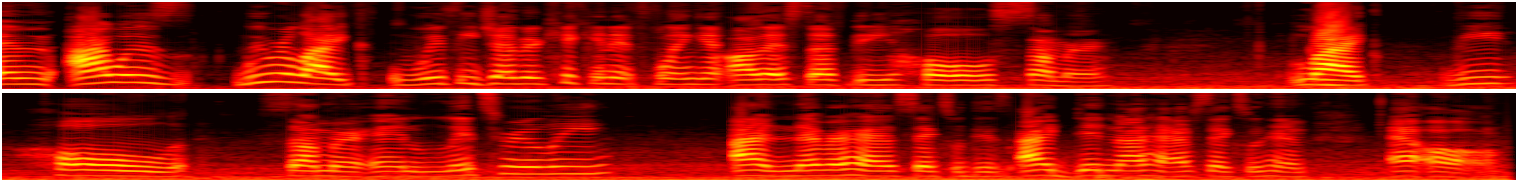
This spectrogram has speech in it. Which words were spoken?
and I was we were like with each other, kicking it, flinging, all that stuff the whole summer. Like the whole summer. And literally, I never had sex with this. I did not have sex with him at all.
